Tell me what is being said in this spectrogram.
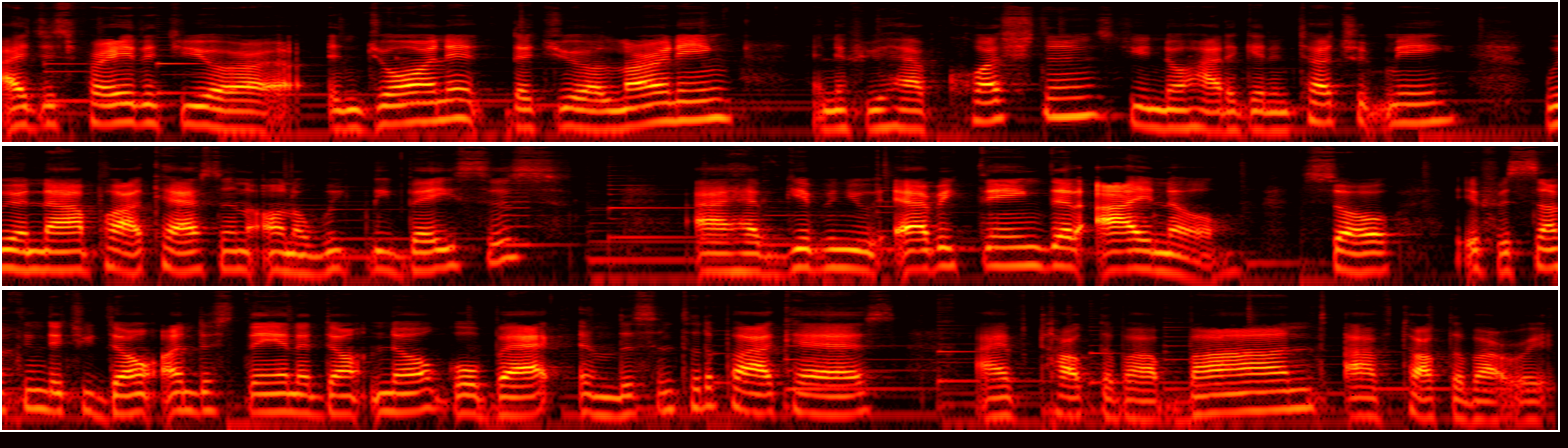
I just pray that you are enjoying it, that you are learning. And if you have questions, you know how to get in touch with me. We are now podcasting on a weekly basis. I have given you everything that I know. So if it's something that you don't understand or don't know, go back and listen to the podcast. I've talked about bonds. I've talked about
